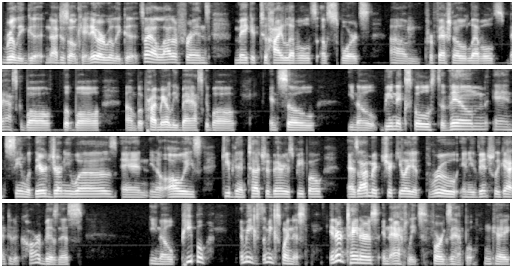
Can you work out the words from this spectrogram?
really good, not just okay. They were really good. So I had a lot of friends make it to high levels of sports, um, professional levels, basketball, football, um, but primarily basketball. And so, you know, being exposed to them and seeing what their journey was, and you know, always keeping in touch with various people. As I matriculated through and eventually got into the car business, you know, people. Let me let me explain this. Entertainers and athletes, for example, okay,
